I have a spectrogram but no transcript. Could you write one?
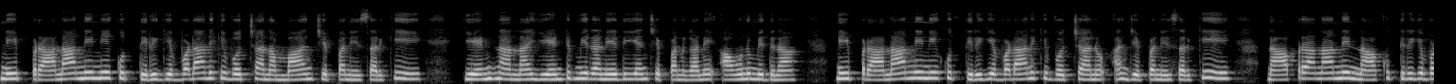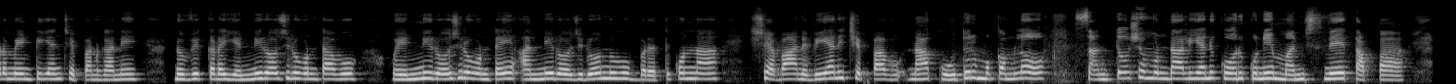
నీ ప్రాణాన్ని నీకు తిరిగి ఇవ్వడానికి వచ్చానమ్మా అని చెప్పనేసరికి ఏంటి నాన్న ఏంటి మీరు అనేది అని చెప్పాను కానీ అవును మిథున నీ ప్రాణాన్ని నీకు తిరిగి ఇవ్వడానికి వచ్చాను అని చెప్పనేసరికి నా ప్రాణాన్ని నాకు తిరిగి ఇవ్వడం ఏంటి అని చెప్పాను కానీ నువ్వు ఇక్కడ ఎన్ని రోజులు ఉంటావు? ఎన్ని రోజులు ఉంటే అన్ని రోజులు నువ్వు బ్రతుకున్న శవానివి అని చెప్పావు. నా కూతురు ముఖంలో సంతోషం ఉండాలి అని కోరుకునే మనిషినే తప్ప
